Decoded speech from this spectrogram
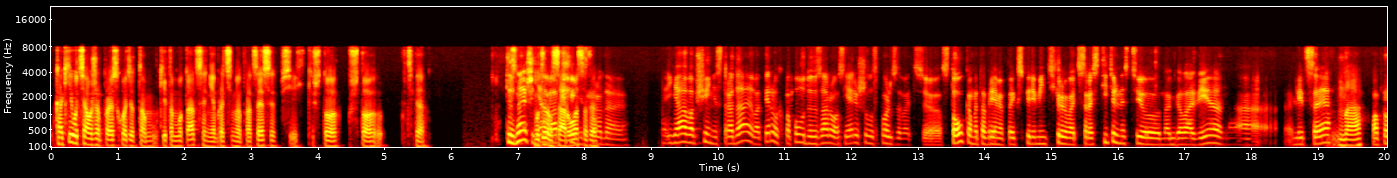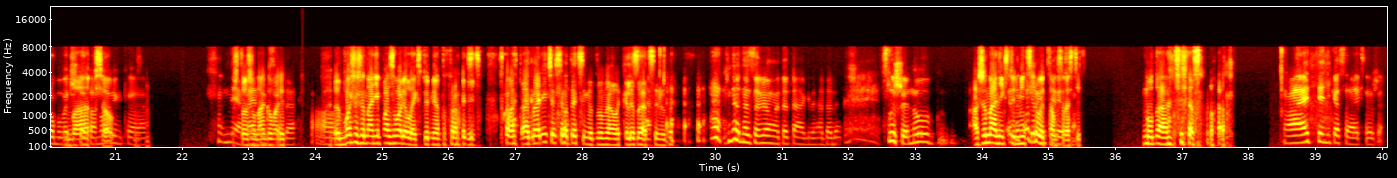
какие у тебя уже происходят там какие-то мутации, необратимые процессы в психике? Что, что у тебя? Ты знаешь, вот я вообще не уже. страдаю. Я вообще не страдаю. Во-первых, по поводу зарос. Я решил использовать э, с толком это время, поэкспериментировать с растительностью на голове, на лице, на, попробовать на, что-то все. новенькое. Что жена говорит? А, Больше жена не позволила экспериментов проводить. Ограничимся вот этими двумя локализациями. Ну, назовем это так, да, да, да. Слушай, ну... А жена не экспериментирует там с растительностью? Ну да, интересно, ладно. А это тебя не касается уже.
